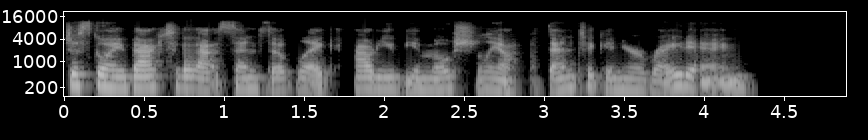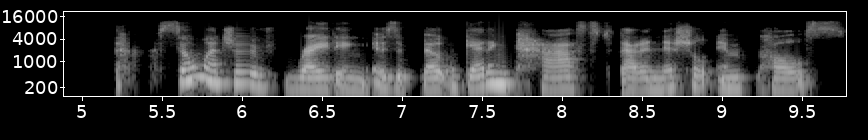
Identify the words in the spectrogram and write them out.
just going back to that sense of like how do you be emotionally authentic in your writing? So much of writing is about getting past that initial impulse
